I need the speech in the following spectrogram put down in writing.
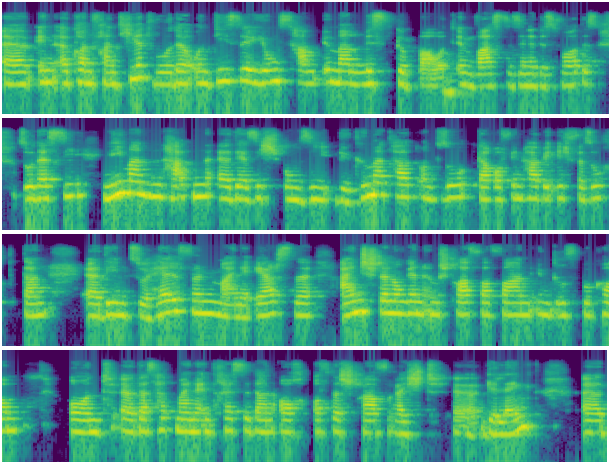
äh, in, äh, konfrontiert wurde. Und diese Jungs haben immer Mist gebaut im wahrsten Sinne des Wortes, so dass sie niemanden hatten, äh, der sich um sie gekümmert hat. Und so daraufhin habe ich versucht, dann äh, denen zu helfen, meine erste Einstellungen im Strafverfahren im Griff bekommen. Und äh, das hat meine Interesse dann auch auf das Strafrecht äh, gelenkt, äh,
